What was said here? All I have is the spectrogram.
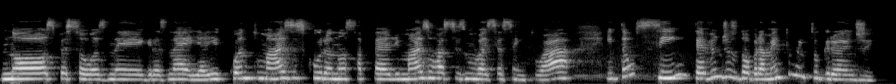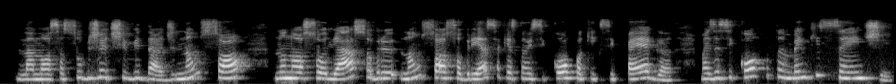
nós, pessoas negras, né? E aí, quanto mais escura a nossa pele, mais o racismo vai se acentuar. Então, sim, teve um desdobramento muito grande na nossa subjetividade, não só no nosso olhar sobre, não só sobre essa questão, esse corpo aqui que se pega, mas esse corpo também que sente.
